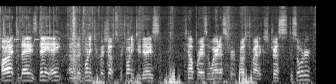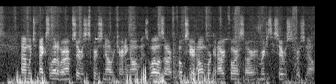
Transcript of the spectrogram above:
All right, today is day eight of the 22 push-ups for 22 days to help raise awareness for post-traumatic stress disorder, um, which affects a lot of our armed services personnel returning home, as well as our folks here at home working hard for us, our emergency services personnel.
